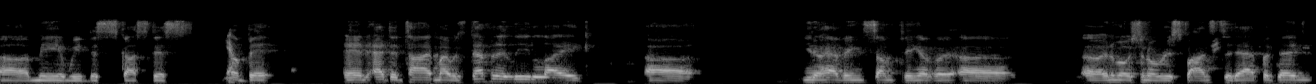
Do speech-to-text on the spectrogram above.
uh, me, and we discussed this yep. a bit. And at the time, I was definitely like, uh, you know, having something of a uh, uh, an emotional response to that. But then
